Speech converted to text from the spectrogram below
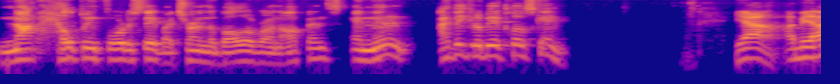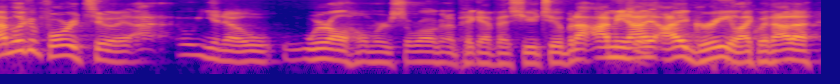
not helping Florida State by turning the ball over on offense, and then I think it'll be a close game. Yeah, I mean, I'm looking forward to it. I, you know, we're all homers, so we're all going to pick FSU too. But I, I mean, I, Sure. I agree. Like without a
